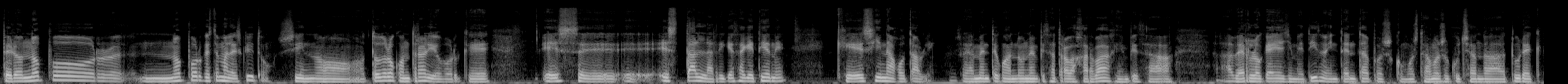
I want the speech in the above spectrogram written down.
Pero no por no porque esté mal escrito, sino todo lo contrario, porque es, eh, es tal la riqueza que tiene que es inagotable. Realmente cuando uno empieza a trabajar Bach y empieza a ver lo que hay allí metido, intenta, pues como estamos escuchando a Turek,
